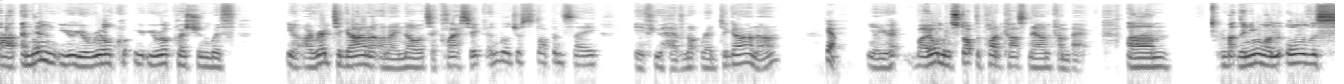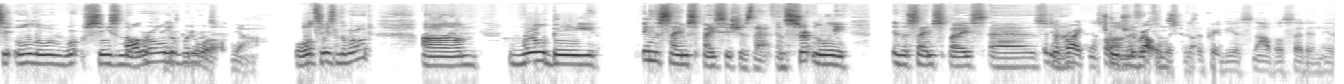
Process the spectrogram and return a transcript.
Uh, and then your, your real your real question with, you know, I read Tigana and I know it's a classic, and we'll just stop and say, if you have not read Tigana, yeah, you know, you by all means, stop the podcast now and come back. Um, but the new one, all the all the seas of the world, or whatever, the world, yeah, all season the world, um, will be in the same space-ish as that, and certainly in the same space as it's a brightness on the road, which was the previous novel set in his,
